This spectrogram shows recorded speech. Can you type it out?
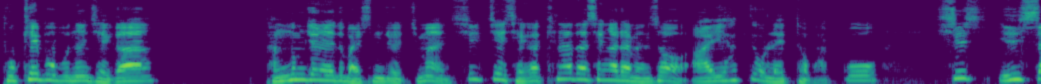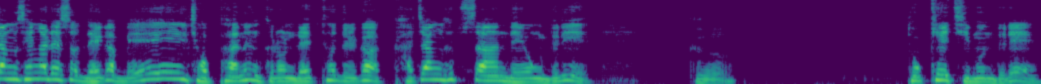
독해 부분은 제가 방금 전에도 말씀드렸지만 실제 제가 캐나다 생활하면서 아이 학교 레터 받고 실, 일상생활에서 내가 매일 접하는 그런 레터들과 가장 흡사한 내용들이 그 독해 지문들에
